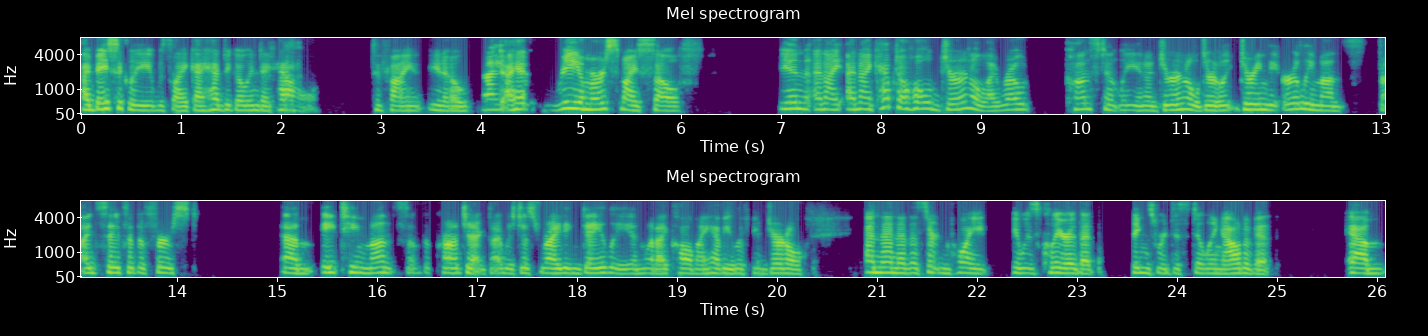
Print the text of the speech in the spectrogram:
I basically it was like I had to go into hell to find, you know, Right. I had to re-immerse myself in and I and I kept a whole journal. I wrote constantly in a journal during during the early months. I'd say for the first um, 18 months of the project, I was just writing daily in what I call my heavy lifting journal. And then at a certain point, it was clear that things were distilling out of it. Um,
